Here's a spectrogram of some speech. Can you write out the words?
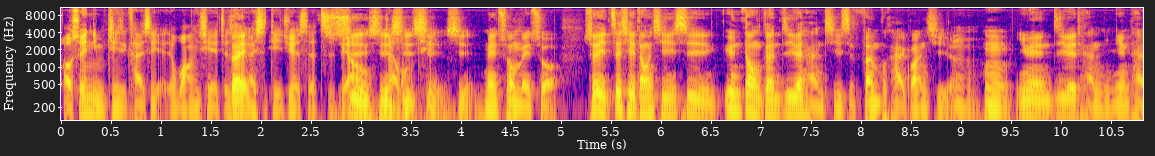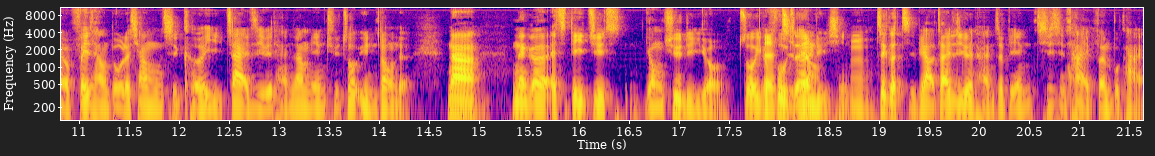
哦，所以你们其实开始也往一些就是对 SDGs 的指标是是是前是，是，没错没错。所以这些东西是运动跟日月潭其实是分不开关系的。嗯嗯，因为日月潭里面它有非常多的项目是可以在日月潭上面去做运动的。那、嗯那个 SDGs 永续旅游做一个负责任旅行，嗯，这个指标在日月潭这边其实它也分不开。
